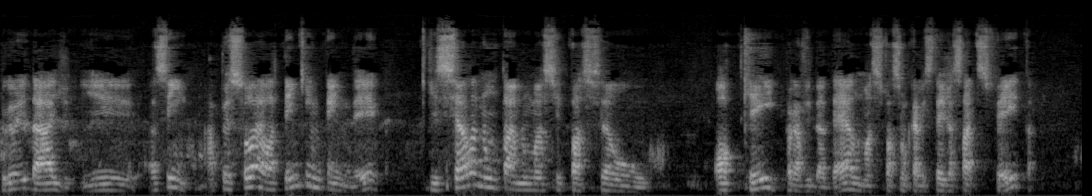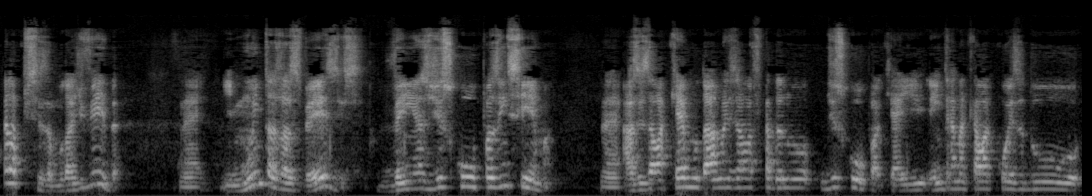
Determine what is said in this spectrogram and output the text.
Prioridade. E, assim, a pessoa, ela tem que entender que se ela não tá numa situação ok para a vida dela, uma situação que ela esteja satisfeita, ela precisa mudar de vida, né? E muitas das vezes vem as desculpas em cima, né? Às vezes ela quer mudar, mas ela fica dando desculpa, que aí entra naquela coisa do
